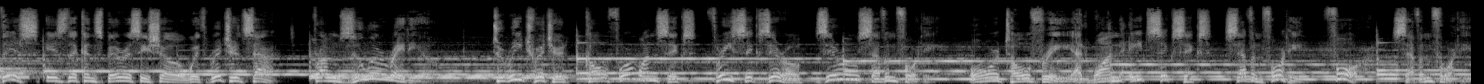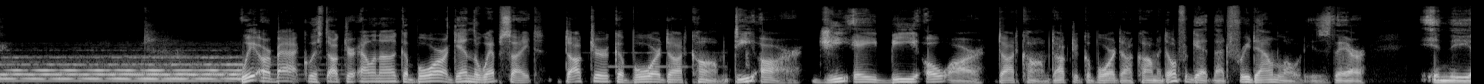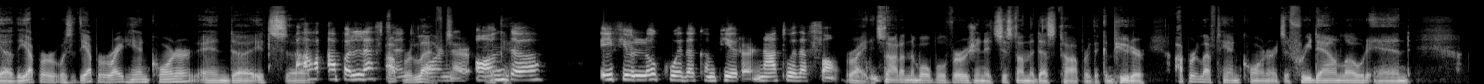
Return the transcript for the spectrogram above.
This is The Conspiracy Show with Richard Syrett from Zoomer Radio. To reach Richard, call 416 360 0740 or toll free at 1 866 740 4740. We are back with Dr. Elena Gabor. Again, the website, drgabor.com. D-R-G-A-B-O-R.com. drgabor.com. And don't forget that free download is there in the uh, the upper was it the upper right hand corner and uh, it's uh, upper left hand corner on okay. the if you look with a computer, not with a phone. Right. It's not on the mobile version. It's just on the desktop or the computer. Upper left hand corner. It's a free download and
